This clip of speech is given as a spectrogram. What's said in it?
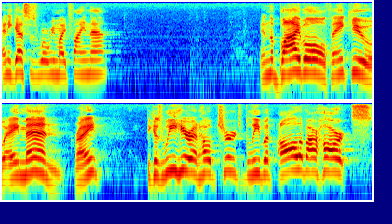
any guesses where we might find that? In the Bible. Thank you. Amen. Right? Because we here at Hope Church believe with all of our hearts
